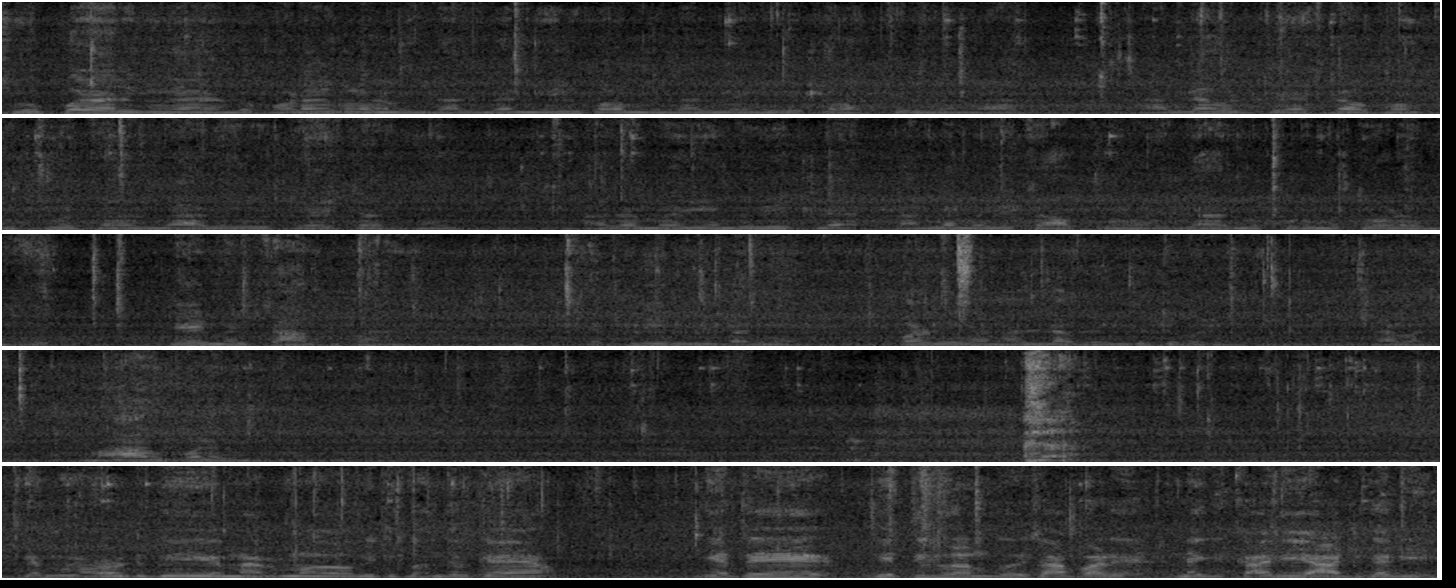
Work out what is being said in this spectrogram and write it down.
சூப்பராக இருக்குங்க. இந்த குடல் குழம்பு இருந்தாலுமே மீன் குழம்பு இருந்தாலுமே எங்கள் வீட்டில் வச்சுருந்தோங்க. நல்ல ஒரு டேஸ்ட்டாக இருக்கும். புச்சு வச்சாலுமே அது ஒரு டேஸ்ட்டாக இருக்கும். அதே மாதிரி எங்கள் வீட்டில் நல்ல மாதிரி சாப்பிடுவோம். எல்லாருமே குடும்பத்தோடு இருந்து அதே மாதிரி சாப்பிட்டு பாருங்கள் எப்படி இருக்குன்னு பாருங்கள் குழந்தைங்க நல்லா வெந்துட்டு பாருங்கள் மாவு போல் வெந்து என் மாவட்டுக்கு என் மரும வீட்டுக்கு வந்திருக்கேன். நேற்று நெத்திலி குழம்பு சாப்பாடு. இன்னைக்கு கறி ஆட்டுக்கறி.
